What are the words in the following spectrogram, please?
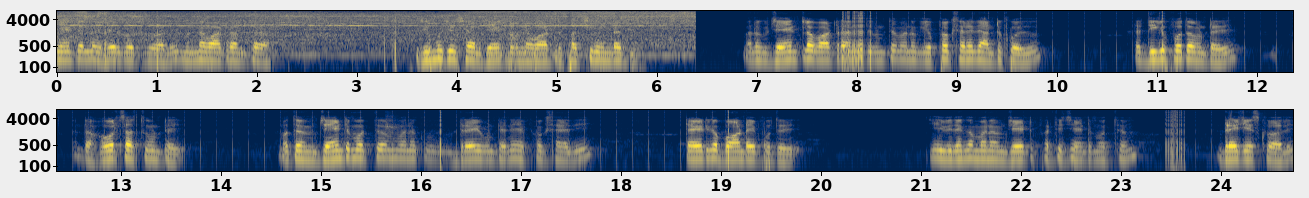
జాయింట్లలో హెయిర్ కొట్టుకోవాలి. ఉన్న వాటర్ అంతా రిమూవ్ చేసేయాలి. జాయింట్లో ఉన్న వాటర్ పచ్చిగా ఉండద్దు. మనకు జాయింట్లో వాటర్ అనేది ఉంటే మనకు ఎప్పక్స్ అనేది అంటుకోదు. అంటే దిగిపోతూ ఉంటుంది. అంటే హోల్స్ వస్తూ ఉంటాయి. మొత్తం జాయింట్ మొత్తం మనకు డ్రై ఉంటేనే ఎఫోక్స్ అనేది టైట్గా బాండ్ అయిపోతుంది. ఈ విధంగా మనం జాయింట్ ప్రతి జాయింట్ మొత్తం డ్రై చేసుకోవాలి.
